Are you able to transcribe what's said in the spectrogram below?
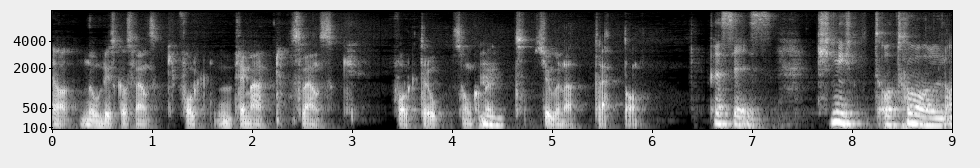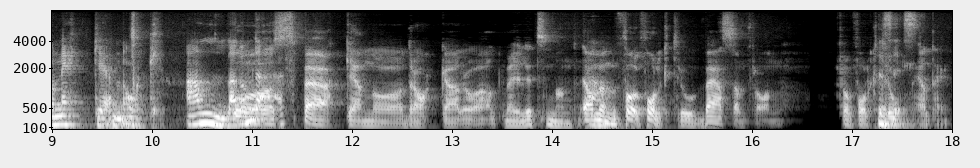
ja, nordisk och svensk, folk, primärt svensk folktro som kom mm. ut 2013. Precis. Knytt och Troll och Näcken och alla och de där. Och spöken och drakar och allt möjligt. Som man, ja, ja. men folktro, väsen från, från folktron Precis. helt enkelt.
